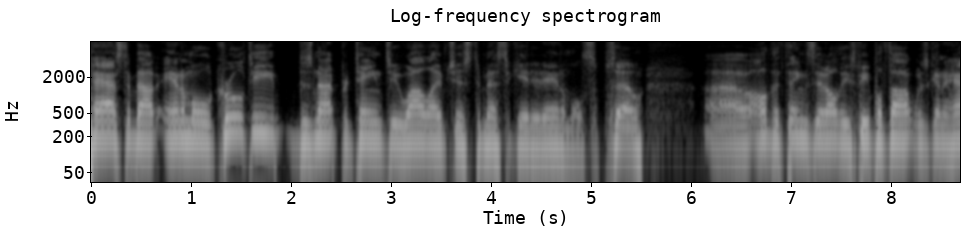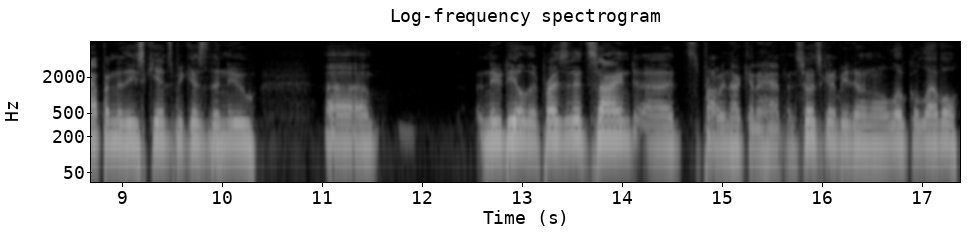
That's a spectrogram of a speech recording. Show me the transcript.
passed about animal cruelty does not pertain to wildlife, just domesticated animals. So uh, all the things that all these people thought was going to happen to these kids because the new uh, new deal the president signed, uh, it's probably not going to happen. So it's going to be done on a local level.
